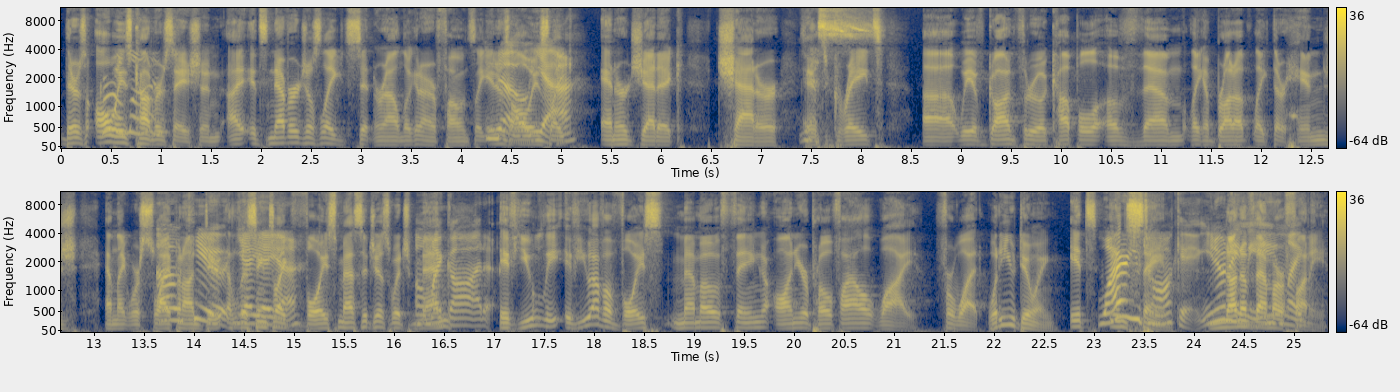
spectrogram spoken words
there's always lunch. conversation. I it's never just like sitting around looking at our phones. Like it is No, always yeah. like energetic chatter. And it's great. Uh, we have gone through a couple of them. Like I brought up like their hinge and like we're swiping Oh, on dude and Yeah, listening yeah, to like yeah. voice messages. Which Oh men, my God. if you le- if you have a voice memo thing on your profile, why? For what? What are you doing? It's Why insane. are you talking? You know None what I of them are Like, funny.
